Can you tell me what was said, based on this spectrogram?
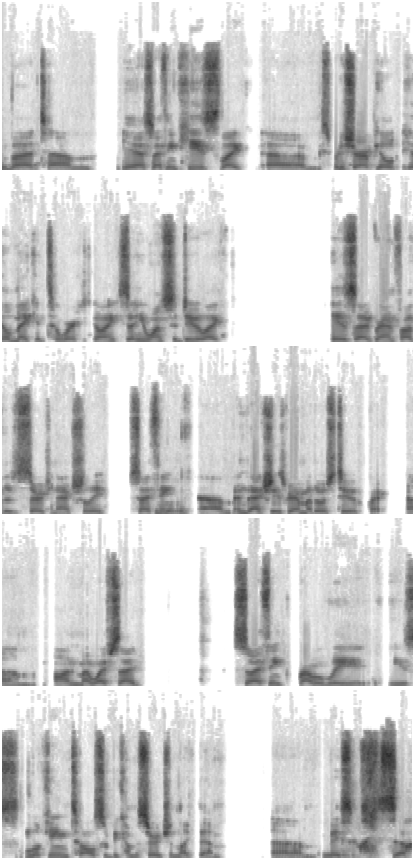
Mhm. but um yeah so i think he's like um he's pretty sharp he'll he'll make it to where he's going so he wants to do like his uh, grandfather's a surgeon actually so i think um and actually his grandmother was too quite um on my wife's side. So i think probably he's looking to also become a surgeon like them um Mhm. basically. So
